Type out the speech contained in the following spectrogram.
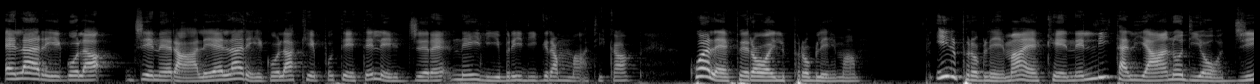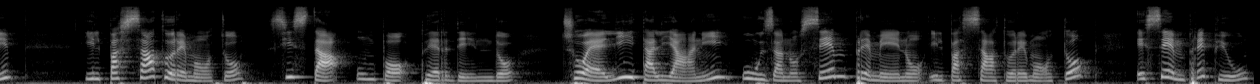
è la regola generale, è la regola che potete leggere nei libri di grammatica. Qual è però il problema? Il problema è che nell'italiano di oggi il passato remoto si sta un po' perdendo, cioè gli italiani usano sempre meno il passato remoto e sempre più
